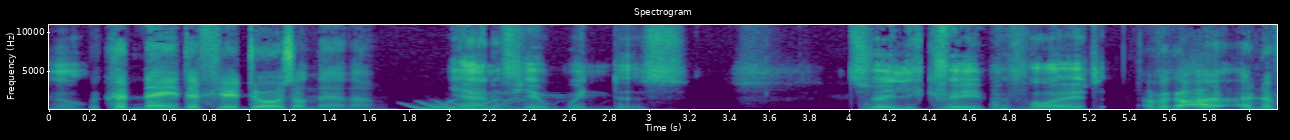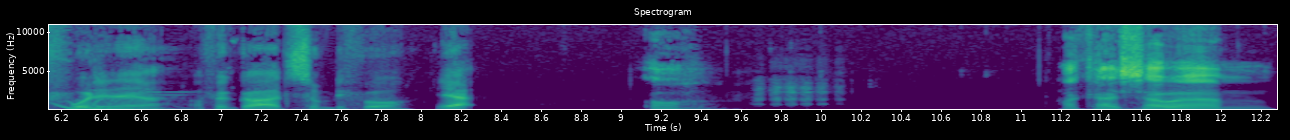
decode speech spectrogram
cool. We could need a few doors on there, though. Yeah, and a few windows. It's really creepified. Have we got uh, enough wood in here? I think I had some before. Yeah. Oh. Okay, so um.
